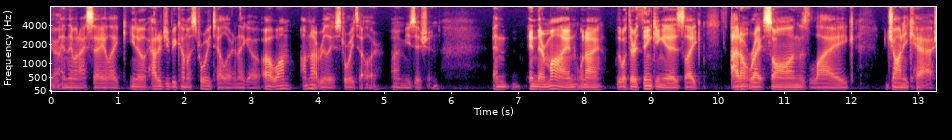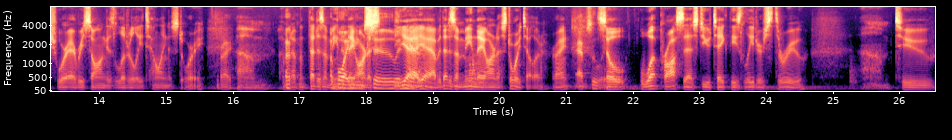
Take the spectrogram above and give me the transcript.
Yeah. And then when I say, like, you know, how did you become a storyteller? And they go, oh, well, I'm, I'm not really a storyteller, I'm a musician. And in their mind, when I, what they're thinking is, like, I don't write songs like Johnny Cash, where every song is literally telling a story. Right. Um, but, that doesn't mean that they aren't. A, yeah, yeah. yeah, but that doesn't mean they aren't a storyteller, right? Absolutely. So, what process do you take these leaders through um, to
